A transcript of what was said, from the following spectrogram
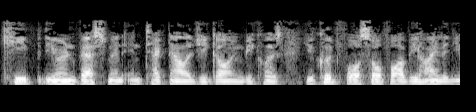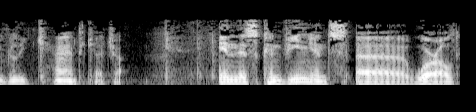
keep your investment in technology going because you could fall so far behind that you really can't catch up. In this convenience uh, world,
